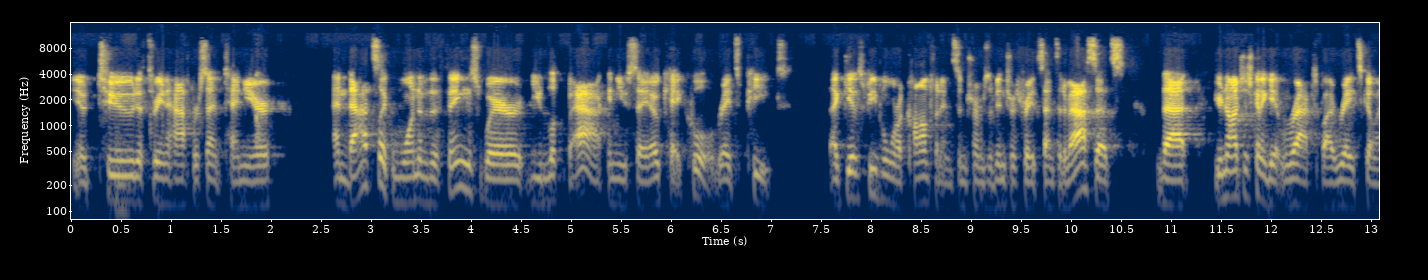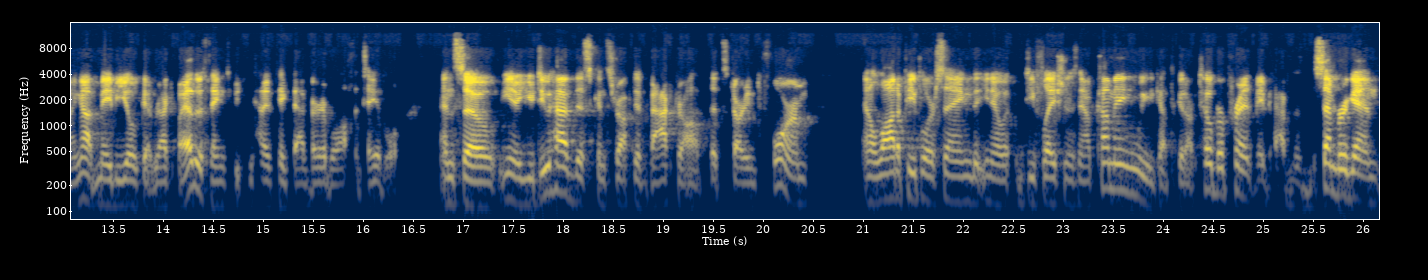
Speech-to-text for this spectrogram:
You know, two to three and a half percent 10 year. And that's like one of the things where you look back and you say, okay, cool, rates peaked. That gives people more confidence in terms of interest rate sensitive assets that you're not just going to get wrecked by rates going up. Maybe you'll get wrecked by other things, but you can kind of take that variable off the table. And so, you know, you do have this constructive backdrop that's starting to form. And a lot of people are saying that, you know, deflation is now coming. We got the good October print. Maybe it happens in December again.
